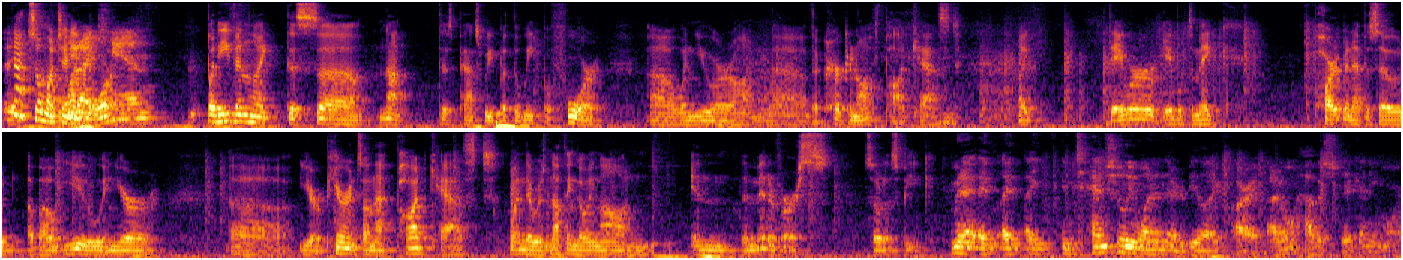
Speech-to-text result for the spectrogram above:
it Not so much when anymore. I can. But even like this, uh, not this past week, but the week before, uh, when you were on uh, the Off podcast, like they were able to make part of an episode about you and your uh, your appearance on that podcast when there was nothing going on in the miniverse, so to speak. I mean, I, I, I intentionally went in there to be like, all right, I don't have a shtick anymore.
